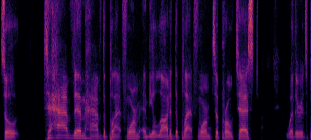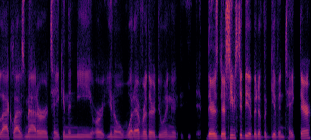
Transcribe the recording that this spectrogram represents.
So to have them have the platform and be allotted the platform to protest whether it's black lives matter or taking the knee or you know whatever they're doing there's there seems to be a bit of a give and take there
